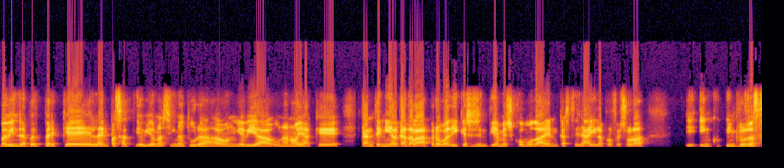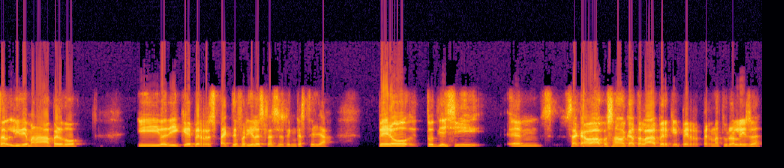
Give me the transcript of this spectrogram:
Va vindre per, perquè l'any passat hi havia una assignatura on hi havia una noia que, que entenia el català però va dir que se sentia més còmoda en castellà i la professora inclús hasta li demanava perdó i va dir que per respecte faria les classes en castellà. Però, tot i així, eh, s'acabava passant al català perquè per, per naturalesa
